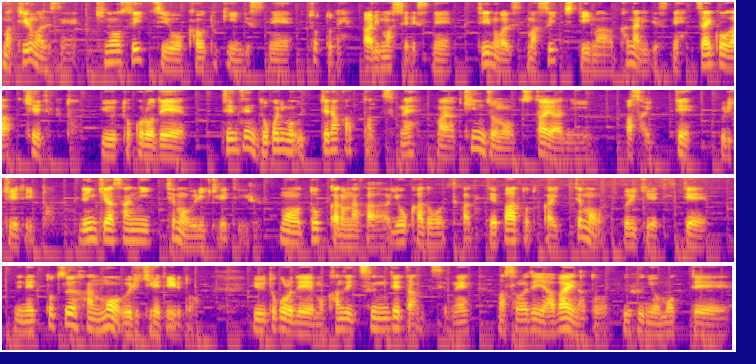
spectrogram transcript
まあ、っていうのがですね、昨日スイッチを買うときにですね、ちょっとね、ありましてですね、っていうのがですね、まあ、スイッチって今かなりですね、在庫が切れてるというところで、全然どこにも売ってなかったんですよね。まあ、近所のツタヤに朝行って売り切れていると。電気屋さんに行っても売り切れている。もうどっかのなんか、洋華堂とかデパートとか行っても売り切れていて、で、ネット通販も売り切れているというところで、もう完全に積んでたんですよね。まあそれでやばいなというふうに思って、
